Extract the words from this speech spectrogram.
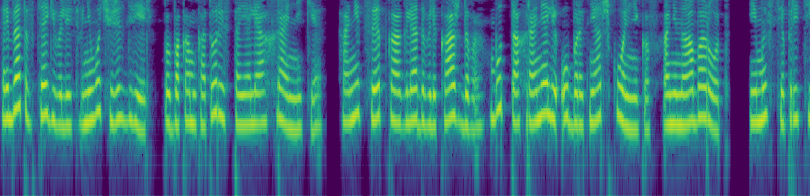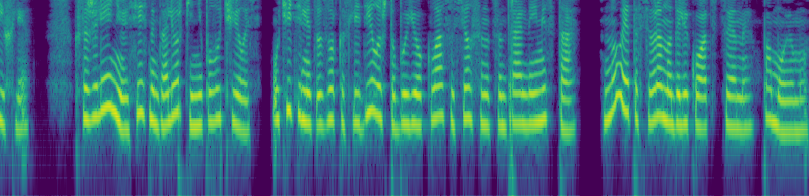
Ребята втягивались в него через дверь, по бокам которой стояли охранники. Они цепко оглядывали каждого, будто охраняли оборотни от школьников, а не наоборот, и мы все притихли. К сожалению, сесть на галерке не получилось. Учительница зорко следила, чтобы ее класс уселся на центральные места. Но это все равно далеко от сцены, по-моему.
